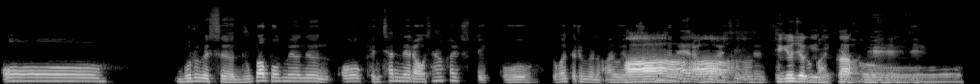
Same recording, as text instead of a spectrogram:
어 모르겠어요. 누가 보면은 어 괜찮네라고 생각할 수도 있고 누가 들으면 아유 역시 힘드네라고 할 수 있는 좀 비교적이니까. 네, 네. 어,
